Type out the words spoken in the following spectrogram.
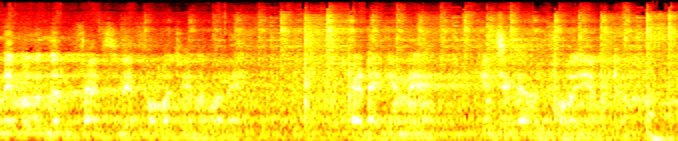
Unni Mukundan ഫാൻസിനെ ഫോളോ ചെയ്യുന്ന പോലെ. ഏട്ടായിക്ക് എന്നെ ഇൻസ്റ്റഗ്രാമിൽ ഫോളോ ചെയ്യാൻ പറ്റുമോ?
